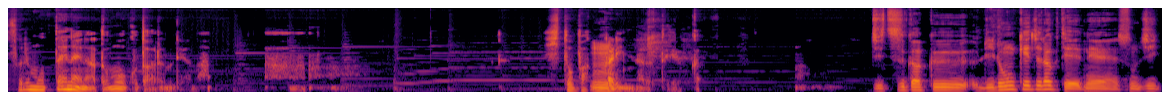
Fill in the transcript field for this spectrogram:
それもったいないなと思うことあるんだよな。人ばっかりになるというか。実学理論系じゃなくてねその実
